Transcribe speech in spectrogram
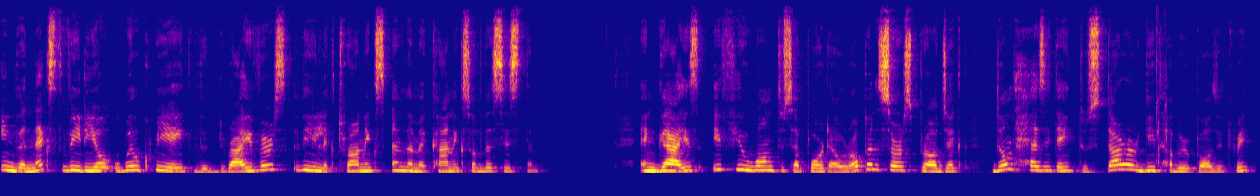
In the next video, we'll create the drivers, the electronics and the mechanics of the system. And guys, if you want to support our open source project, don't hesitate to star our GitHub repository,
